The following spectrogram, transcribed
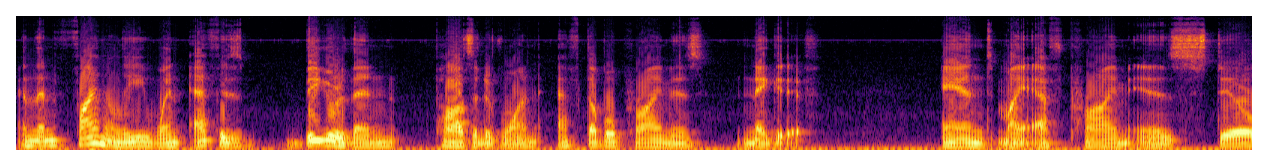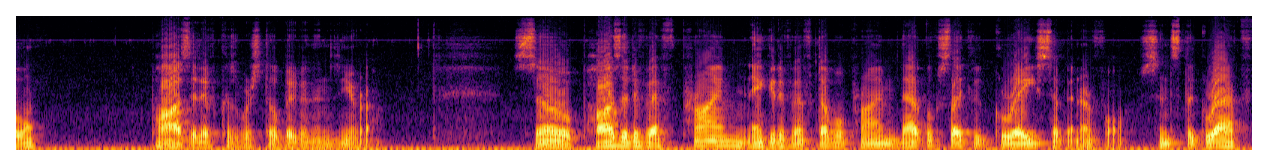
And then finally, when f is bigger than positive 1, f double prime is negative. And my f prime is still positive because we're still bigger than 0. So positive f prime, negative f double prime, that looks like a gray subinterval. Since the graph,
